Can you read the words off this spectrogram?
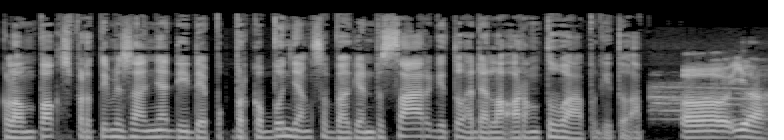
kelompok seperti misalnya di Depok Berkebun yang sebagian besar gitu adalah orang tua begitu? Uh, iya,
